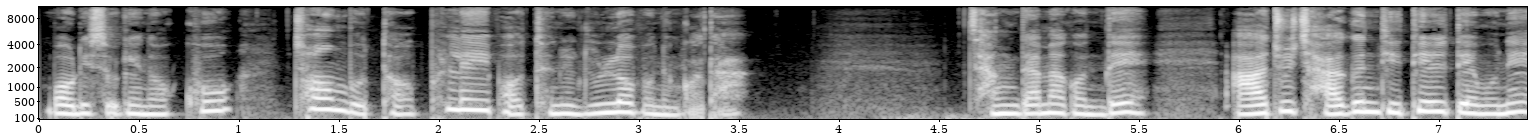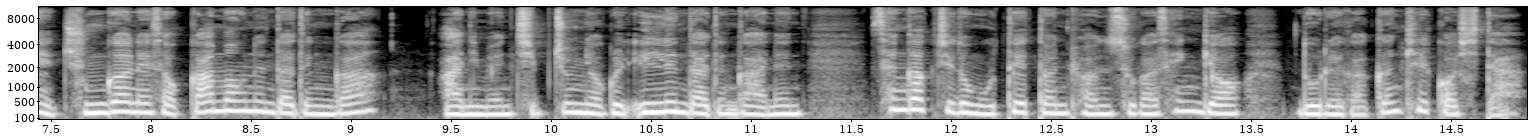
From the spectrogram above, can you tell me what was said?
머릿속에 넣고 처음부터 플레이 버튼을 눌러보는 거다. 장담하건대 아주 작은 디테일 때문에 중간에서 까먹는다든가 아니면 집중력을 잃는다든가 하는 생각지도 못했던 변수가 생겨 노래가 끊길 것이다.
